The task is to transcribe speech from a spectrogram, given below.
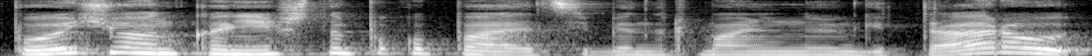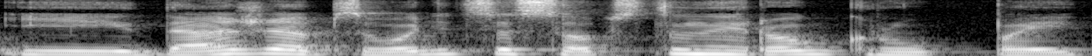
Позже он, конечно, покупает себе нормальную гитару и даже обзаводится собственной рок-группой.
